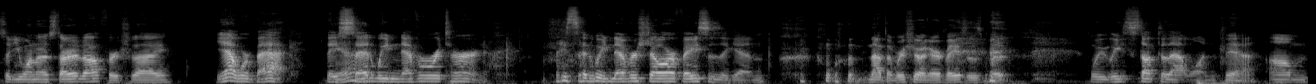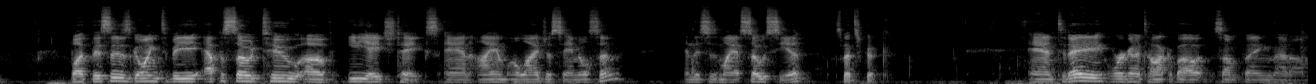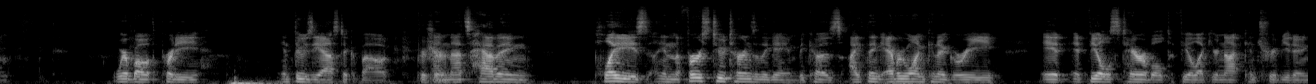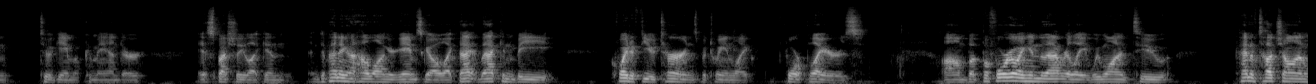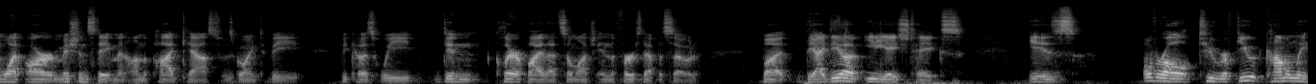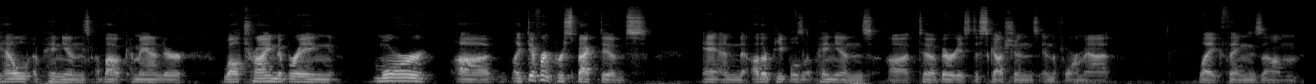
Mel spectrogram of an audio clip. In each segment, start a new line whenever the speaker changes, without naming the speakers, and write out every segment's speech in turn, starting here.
So do you want to start it off, or should I?
Yeah, we're back. They
Yeah.
said we never return. They said we never show our faces again.
Not that we're showing our faces, but
We we stuck to that one.
yeah.
Um, but this is going to be episode two of EDH takes, and I am Elijah Samuelson, and this is my associate.
Spencer Cook.
And today we're going to talk about something that um we're both pretty enthusiastic about,
For sure.
and that's having plays in the first two turns of the game because I think everyone can agree it it feels terrible to feel like you're not contributing to a game of Commander, especially like in depending on how long your games go, like that that can be quite a few turns between like four players. Um, but before going into that, really, we wanted to kind of touch on what our mission statement on the podcast was going to be because we didn't clarify that so much in the first episode. But the idea of EDH takes is overall to refute commonly held opinions about Commander while trying to bring more uh, like different perspectives and other people's opinions uh, to various discussions in the format, like things um,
